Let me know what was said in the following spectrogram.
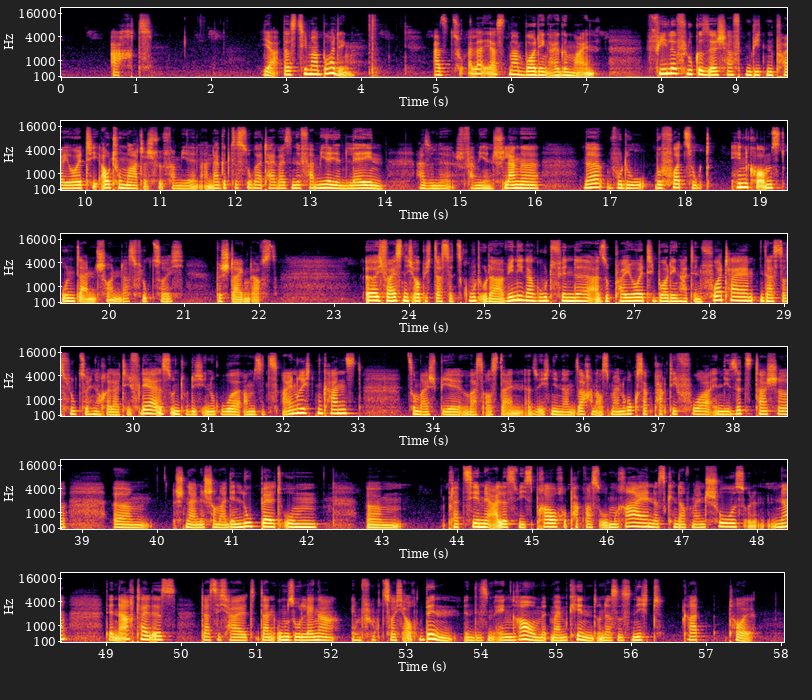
8. Ja, das Thema Boarding. Also zuallererst mal Boarding allgemein. Viele Fluggesellschaften bieten Priority automatisch für Familien an. Da gibt es sogar teilweise eine Familienlane, also eine Familienschlange, ne, wo du bevorzugt hinkommst und dann schon das Flugzeug besteigen darfst. Äh, ich weiß nicht, ob ich das jetzt gut oder weniger gut finde. Also Priority Boarding hat den Vorteil, dass das Flugzeug noch relativ leer ist und du dich in Ruhe am Sitz einrichten kannst. Zum Beispiel was aus deinen, also ich nehme dann Sachen aus meinem Rucksack, pack die vor in die Sitztasche, ähm, schneide mir schon mal den Loopbelt um, ähm, platziere mir alles, wie ich es brauche, pack was oben rein, das Kind auf meinen Schoß. Oder, ne? Der Nachteil ist, dass ich halt dann umso länger im Flugzeug auch bin, in diesem engen Raum mit meinem Kind. Und das ist nicht gerade toll.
